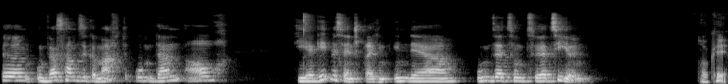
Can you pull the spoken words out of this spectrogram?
äh, und was haben sie gemacht, um dann auch die Ergebnisse entsprechend in der Umsetzung zu erzielen. Okay.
